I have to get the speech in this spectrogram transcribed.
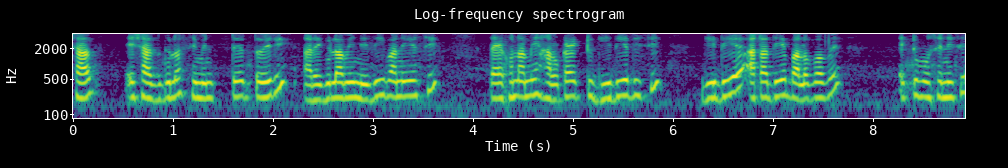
সাজ। এই সাজগুলো সিমেন্টের তৈরি আর এগুলো আমি নিজেই বানিয়েছি। তাই এখন আমি হালকা একটু ঘি দিয়ে দিছি। ঘি দিয়ে আটা দিয়ে ভালোভাবে একটু মুছে নিছি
